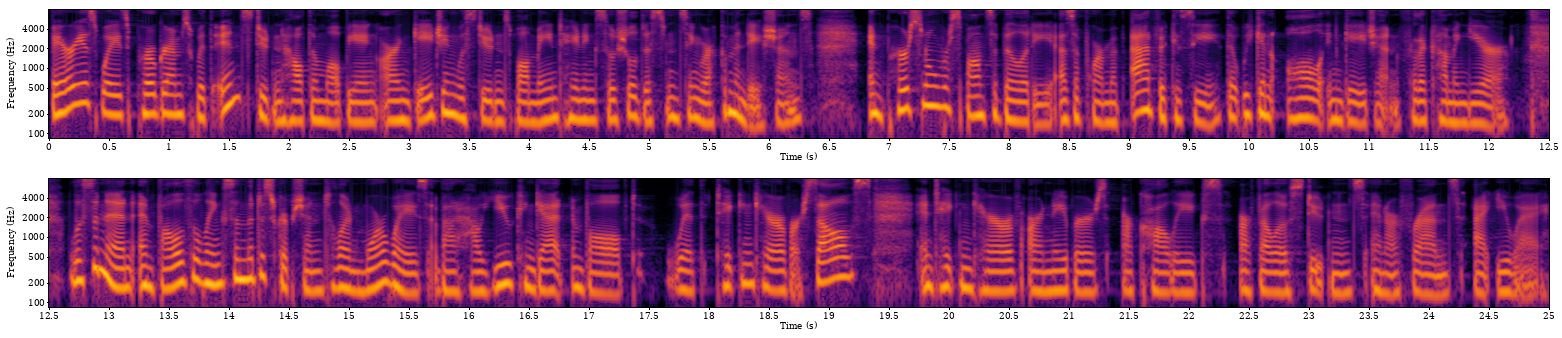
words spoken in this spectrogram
various ways programs within student health and well being are engaging with students while maintaining social distancing recommendations, and personal responsibility as a form of advocacy that we can all engage in for the coming year. Listen in and follow the links in the description to learn more ways about how you can get involved with taking care of ourselves and taking care of our neighbors, our colleagues, our fellow students, and our friends at UA.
